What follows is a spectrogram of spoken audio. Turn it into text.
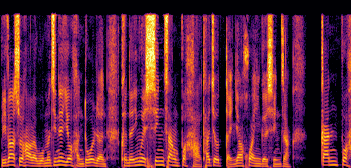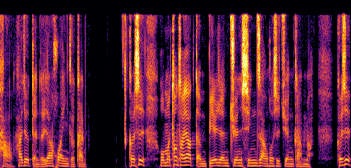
比方说，好了，我们今天有很多人可能因为心脏不好，他就等要换一个心脏；肝不好，他就等着要换一个肝。可是我们通常要等别人捐心脏或是捐肝嘛。可是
